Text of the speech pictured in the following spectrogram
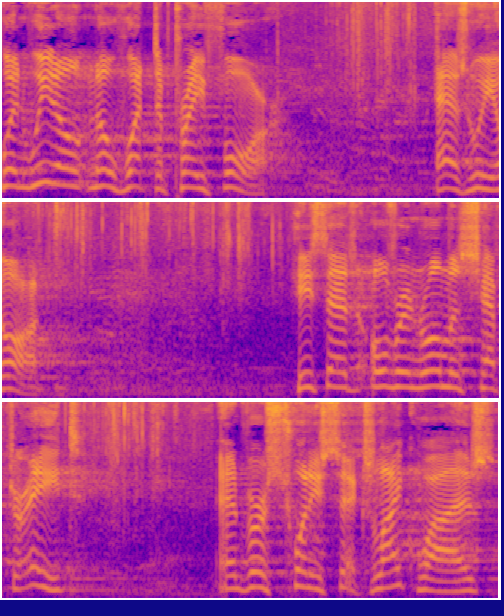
when we don't know what to pray for, as we ought, he says over in Romans chapter 8 and verse 26 likewise,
